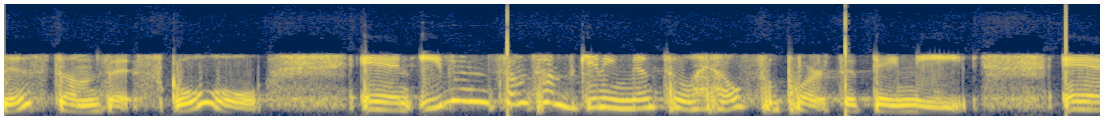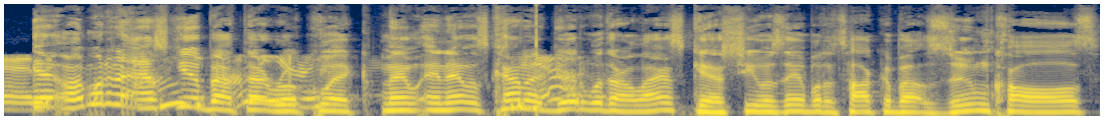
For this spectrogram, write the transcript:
systems at school, and even sometimes getting mental health support that they need. And yeah, I wanted to ask you about that real quick, and it was kind of yeah. good with our last guest. She was able to talk about Zoom calls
